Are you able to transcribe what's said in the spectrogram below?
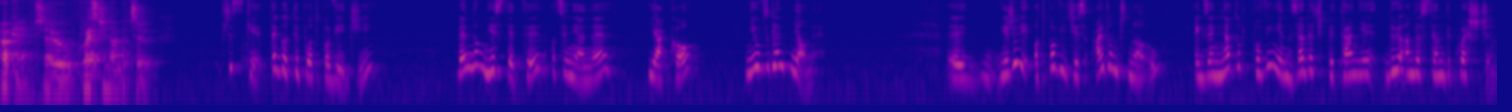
Okay, so question number two. Wszystkie tego typu odpowiedzi będą niestety oceniane jako nieuwzględnione. Y, Jeżeli odpowiedź jest I don't know, egzaminator powinien zadać pytanie Do you understand the question?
